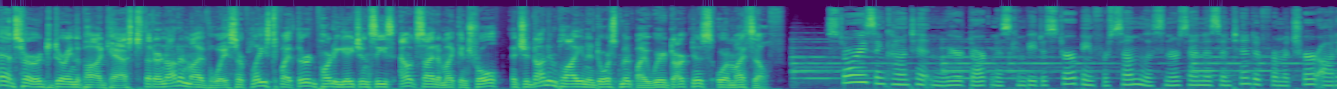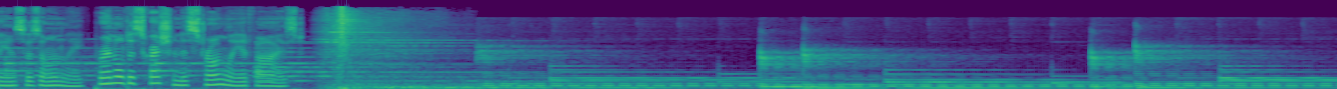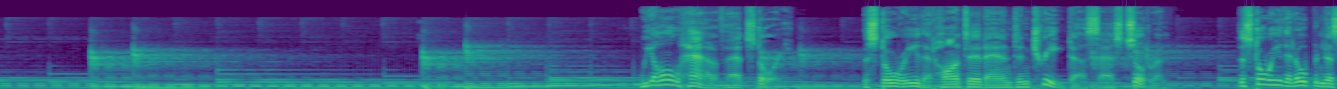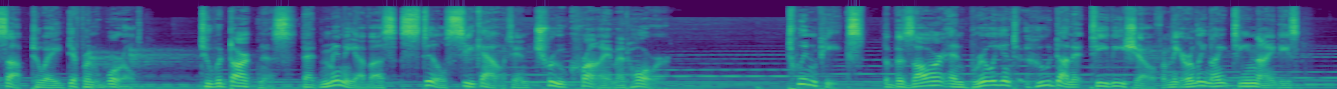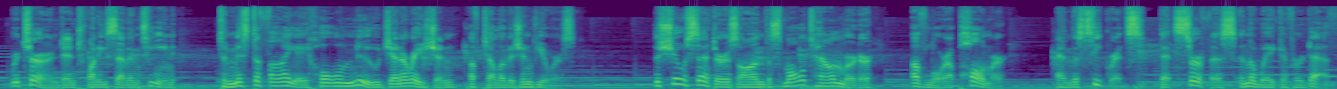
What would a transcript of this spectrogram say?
Ads heard during the podcast that are not in my voice are placed by third-party agencies outside of my control and should not imply an endorsement by Weird Darkness or myself. Stories and content in Weird Darkness can be disturbing for some listeners and is intended for mature audiences only. Parental discretion is strongly advised. We all have that story. The story that haunted and intrigued us as children. The story that opened us up to a different world, to a darkness that many of us still seek out in true crime and horror. Twin Peaks, the bizarre and brilliant whodunit TV show from the early 1990s, returned in 2017 to mystify a whole new generation of television viewers. The show centers on the small-town murder of Laura Palmer and the secrets that surface in the wake of her death.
